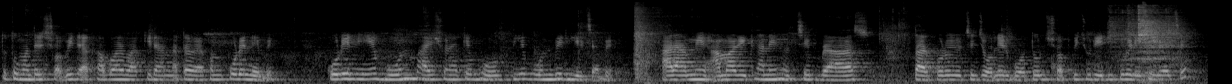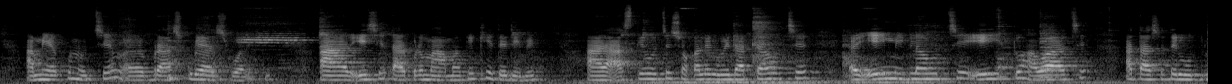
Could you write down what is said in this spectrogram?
তো তোমাদের সবই দেখাবো আর বাকি রান্নাটাও এখন করে নেবে। করে নিয়ে বোন, ভাই সোনাকে ভোগ দিয়ে বোন বেরিয়ে যাবে। আর আমি, আমার এখানে হচ্ছে ব্রাশ, তারপরে হচ্ছে জলের বোতল সব কিছু রেডি করে রেখে গেছে। আমি এখন হচ্ছে ব্রাশ করে আসব আর কি। আর এসে তারপরে মা আমাকে খেতে দেবে। আর আজকে হচ্ছে সকালের ওয়েদারটা হচ্ছে এই মেঘলা হচ্ছে, এই একটু হাওয়া আছে, আর তার সাথে রৌদ্র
